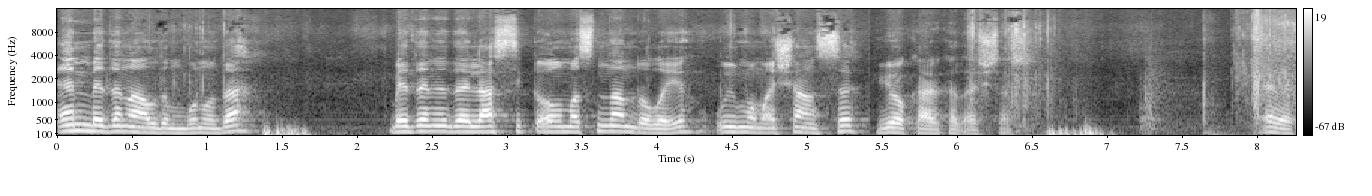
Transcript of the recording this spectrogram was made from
en beden aldım bunu da. Bedeni de lastikli olmasından dolayı uymama şansı yok arkadaşlar. Evet.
